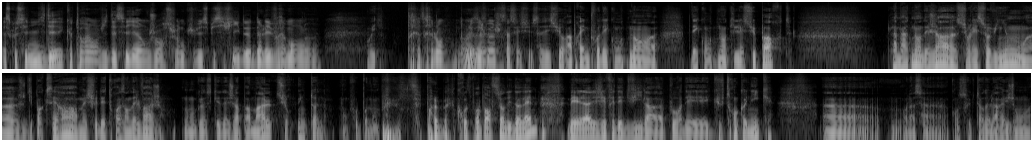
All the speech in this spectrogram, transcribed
Est-ce que c'est une idée que tu aurais envie d'essayer un jour sur une cuvée spécifique, d'aller vraiment euh, oui. Très très loin dans les élevages Ça c'est sûr. Après, il me faut des contenants, euh, des contenants qui les supportent. Là maintenant déjà euh, sur les sauvignons, euh, je dis pas que c'est rare, mais je fais des trois ans d'élevage, donc euh, ce qui est déjà pas mal sur une tonne. Donc faut pas non plus, c'est pas une grosse proportion du domaine. Mais là j'ai fait des devis là pour des cuves tronconiques. voilà, c'est un constructeur de la région,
